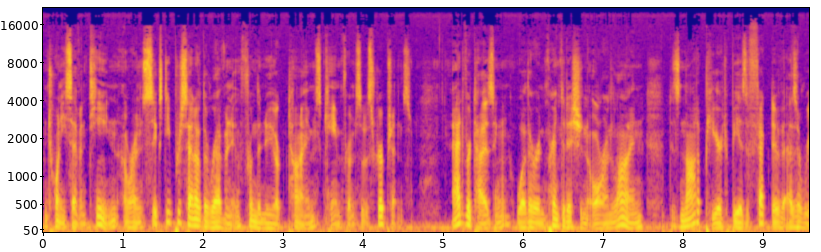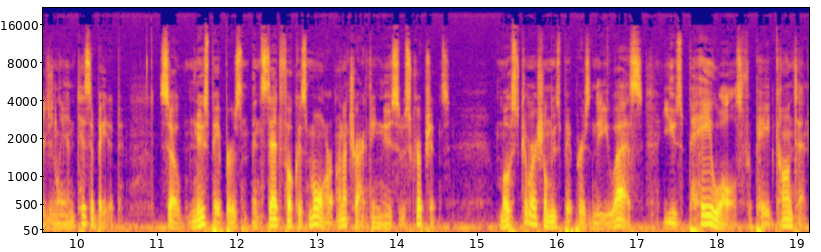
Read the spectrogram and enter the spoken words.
In 2017, around 60% of the revenue from the New York Times came from subscriptions. Advertising, whether in print edition or online, does not appear to be as effective as originally anticipated. So, newspapers instead focus more on attracting new subscriptions. Most commercial newspapers in the US use paywalls for paid content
